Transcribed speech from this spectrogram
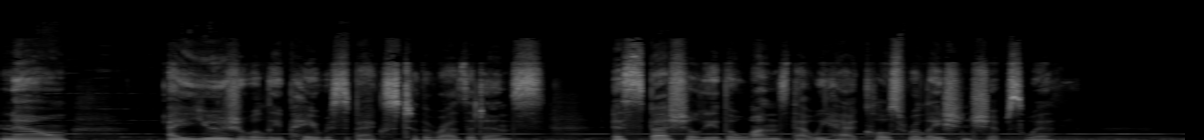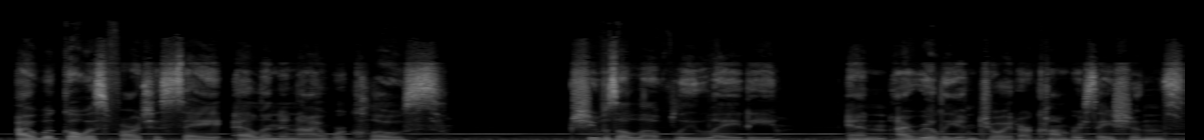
Now, I usually pay respects to the residents, especially the ones that we had close relationships with. I would go as far to say Ellen and I were close. She was a lovely lady, and I really enjoyed our conversations.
